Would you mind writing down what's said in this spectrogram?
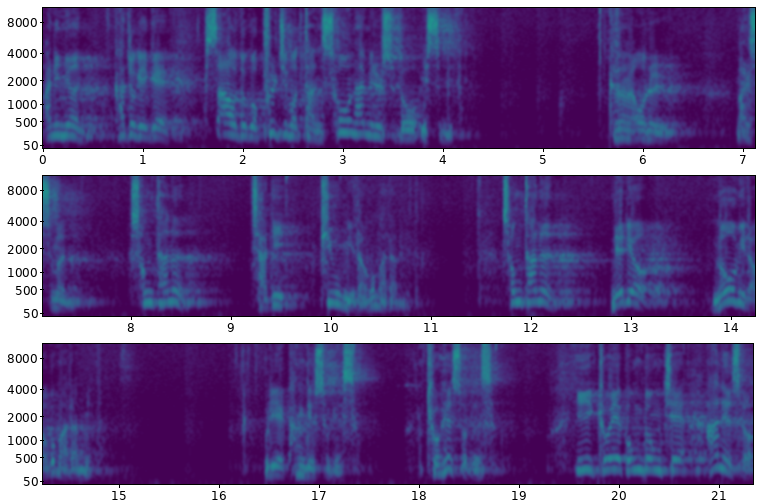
아니면 가족에게 쌓아두고 풀지 못한 서운함일 수도 있습니다. 그러나 오늘 말씀은 성탄은 자기 비움이라고 말합니다. 성탄은 내려 놓음이라고 말합니다. 우리의 관계 속에서, 교회 속에서, 이 교회 공동체 안에서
